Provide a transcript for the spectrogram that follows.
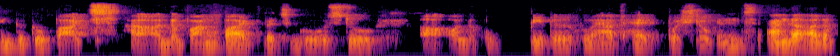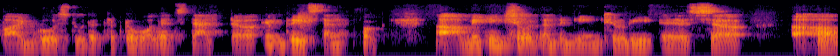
into two parts. Uh, the one part which goes to uh, all the people who have had push tokens, and the other part goes to the crypto wallets that uh, embrace the network, uh, making sure that the game theory is uh, uh,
